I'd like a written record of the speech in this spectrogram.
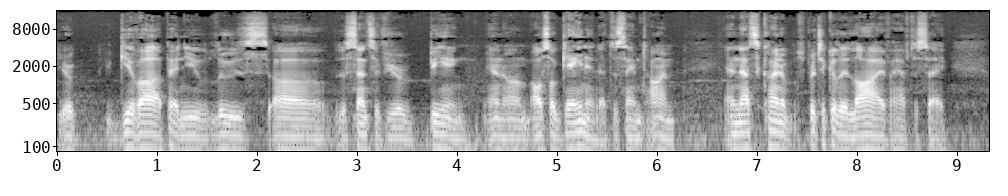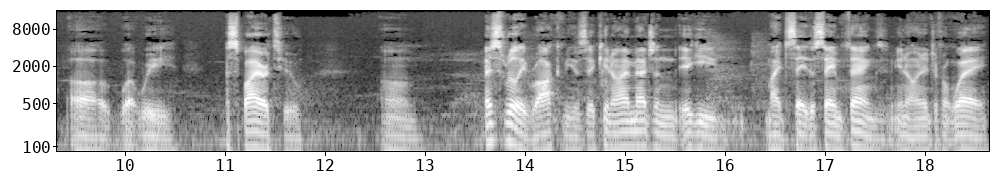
you give up and you lose uh, the sense of your being, and um, also gain it at the same time and that's kind of particularly live, I have to say, uh, what we aspire to. Um, it's really rock music, you know. I imagine Iggy might say the same thing, you know, in a different way.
